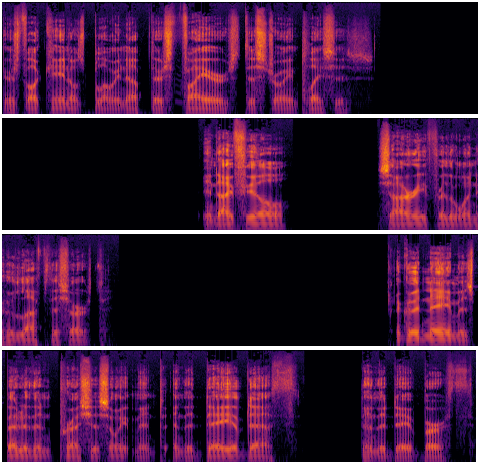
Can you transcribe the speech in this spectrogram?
There's volcanoes blowing up. There's fires destroying places. And I feel sorry for the one who left this earth? A good name is better than precious ointment, and the day of death than the day of birth.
